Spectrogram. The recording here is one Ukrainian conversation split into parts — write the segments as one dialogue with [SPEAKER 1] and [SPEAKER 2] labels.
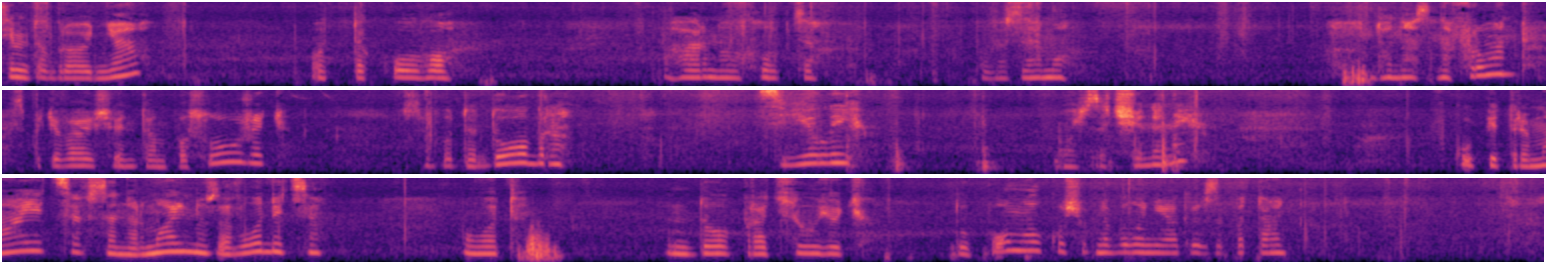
[SPEAKER 1] Всім доброго дня. От такого гарного хлопця повеземо до нас на фронт. Сподіваюсь, він там послужить. Все буде добре. Цілий. Ой, зачинений. Вкупі тримається, все нормально, заводиться. От допрацюють ту помилку, щоб не було ніяких запитань.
